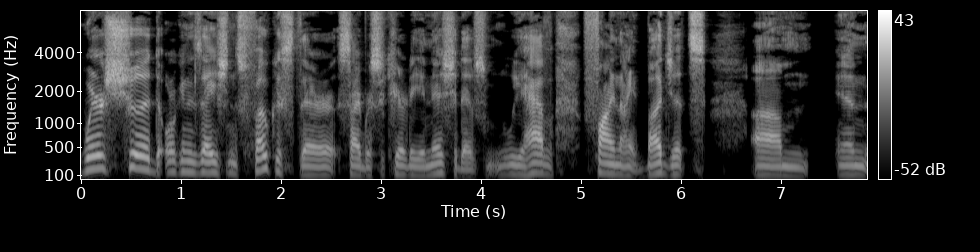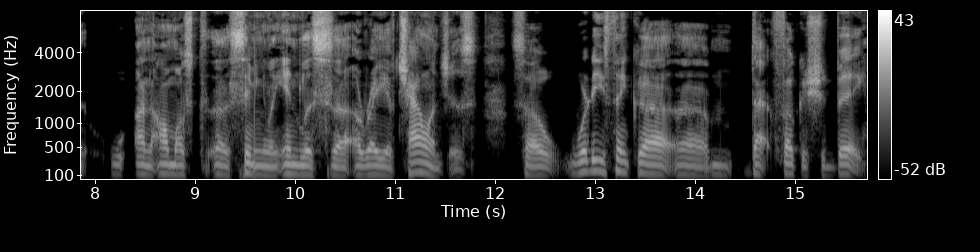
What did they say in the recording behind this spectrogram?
where should organizations focus their cybersecurity initiatives? We have finite budgets um, and an almost uh, seemingly endless uh, array of challenges. So, where do you think uh, um, that focus should be?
